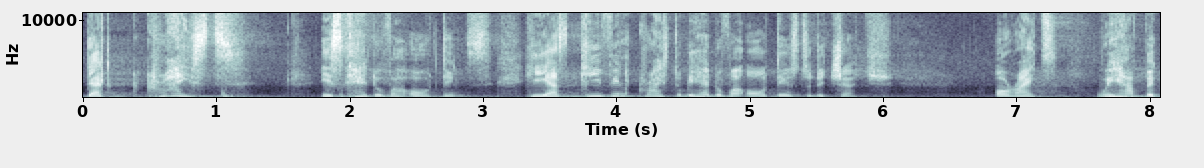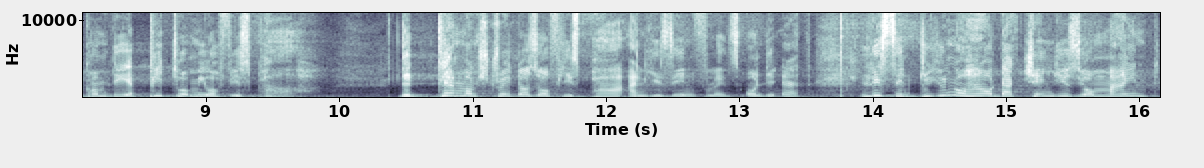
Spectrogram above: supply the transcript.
that Christ is head over all things. He has given Christ to be head over all things to the church. All right? We have become the epitome of his power, the demonstrators of his power and his influence on the earth. Listen, do you know how that changes your mind?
